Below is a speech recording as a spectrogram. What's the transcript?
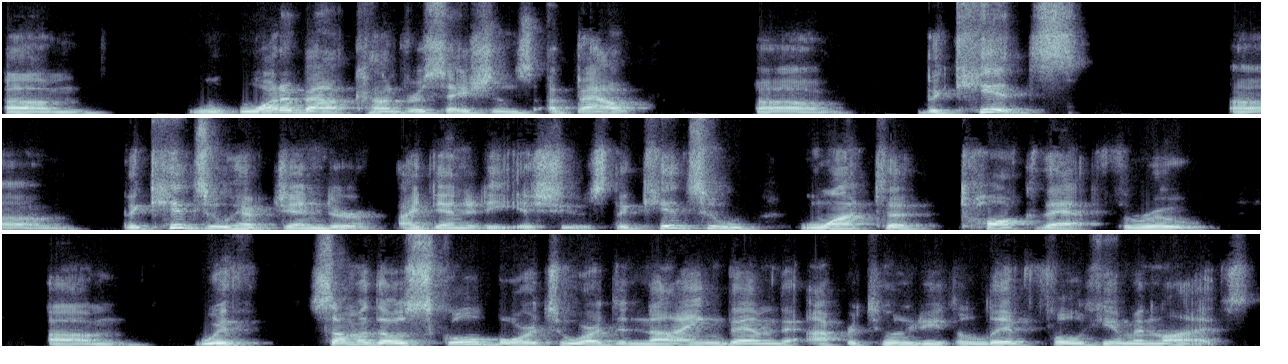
Um, what about conversations about um, the kids? Um, the kids who have gender identity issues, the kids who want to talk that through um, with some of those school boards who are denying them the opportunity to live full human lives,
